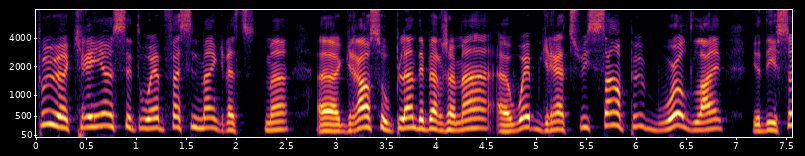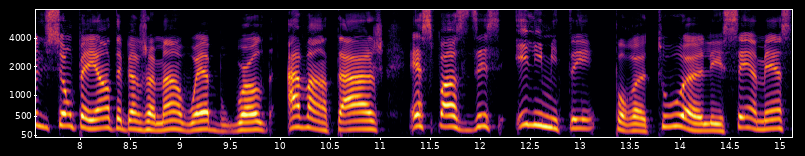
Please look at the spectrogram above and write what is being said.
peux euh, créer un site web facilement et gratuitement euh, grâce au plan d'hébergement web gratuit sans pub Worldline. Il y a des solutions payantes d'hébergement web World Avantage, espace 10 illimité pour euh, tous euh, les CMS,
